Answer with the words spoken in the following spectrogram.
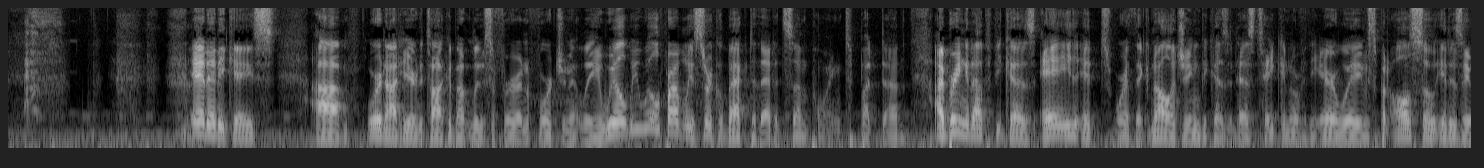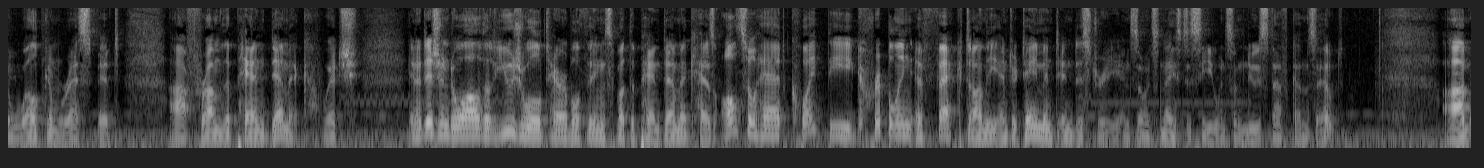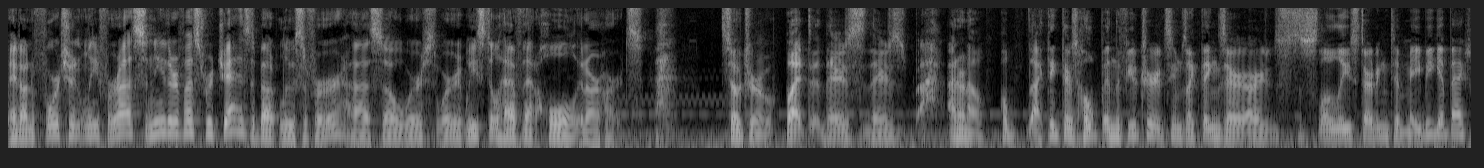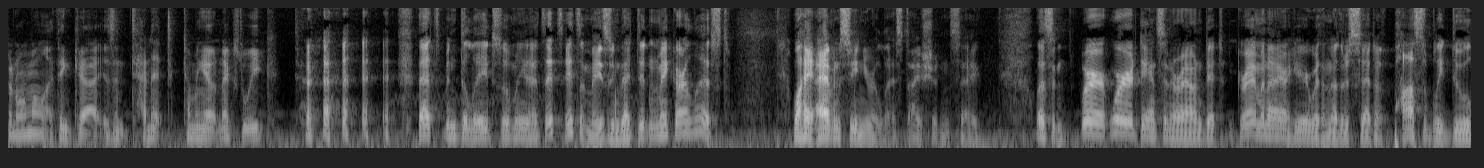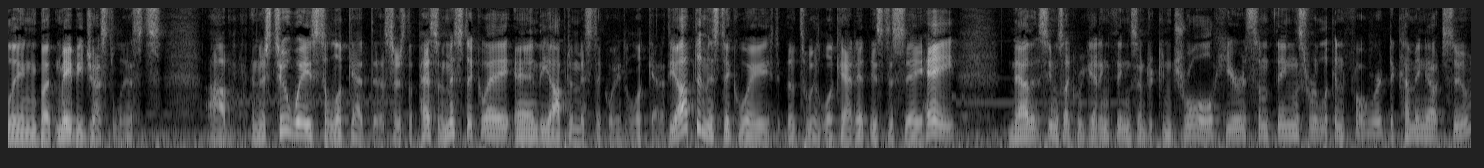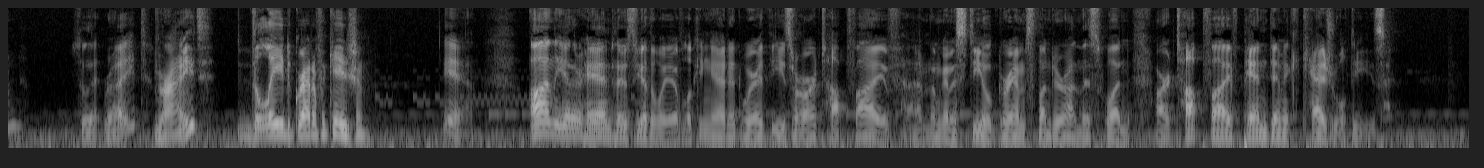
In any case, um, we're not here to talk about Lucifer, unfortunately. We'll, we will probably circle back to that at some point, but um, I bring it up because A, it's worth acknowledging because it has taken over the airwaves, but also it is a welcome respite uh, from the pandemic, which in addition to all the usual terrible things about the pandemic, has also had quite the crippling effect on the entertainment industry, and so it's nice to see when some new stuff comes out. Um, and unfortunately for us, neither of us were jazzed about Lucifer, uh, so we're, we're we still have that hole in our hearts. So true, but there's there's I don't know. Hope I think there's hope in the future. It seems like things are, are slowly starting to maybe get back to normal. I think uh, isn't Tenet coming out next week? That's been delayed so many times. It's it's amazing that didn't make our list. Well, hey, I haven't seen your list. I shouldn't say. Listen, we're we're dancing around it. Graham and I are here with another set of possibly dueling, but maybe just lists. Um, and there's two ways to look at this. There's the pessimistic way and the optimistic way to look at it. The optimistic way to to look at it is to say, hey, now that it seems like we're getting things under control, here are some things we're looking forward to coming out soon. So that right? Right? Delayed gratification. Yeah. On the other hand, there's the other way of looking at it, where these are our top five. Um, I'm going to steal Graham's thunder on this one. Our top five pandemic casualties.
